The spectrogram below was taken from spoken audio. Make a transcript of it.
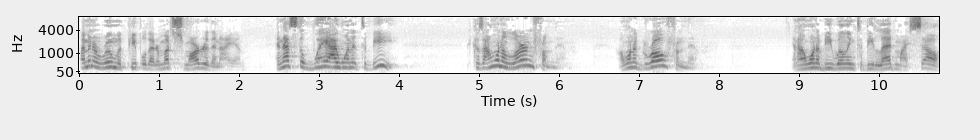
I'm in a room with people that are much smarter than I am. And that's the way I want it to be. Because I want to learn from them. I want to grow from them. And I want to be willing to be led myself.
